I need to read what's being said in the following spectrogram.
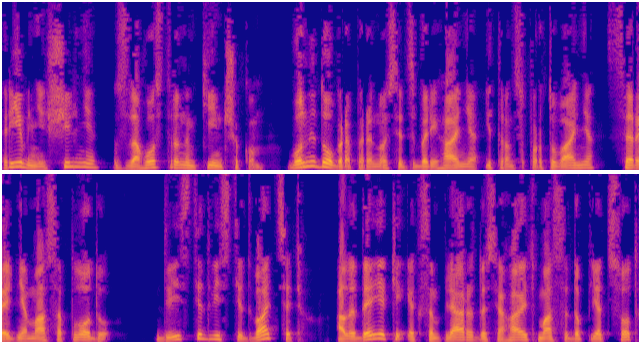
рівні, щільні, з загостреним кінчиком. Вони добре переносять зберігання і транспортування. Середня маса плоду 200-220, але деякі екземпляри досягають маси до 500.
